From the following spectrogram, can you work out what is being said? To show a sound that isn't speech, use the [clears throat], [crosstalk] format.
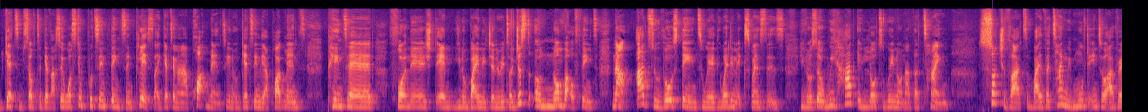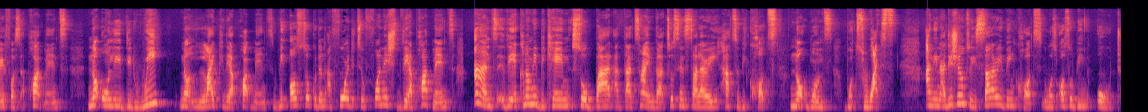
get himself together. So he was still putting things in place, like getting an apartment, you know, getting the apartment painted, furnished, and, you know, buying a generator, just a number of things. Now, add to those things were the wedding expenses, you know, so we had a lot going on at the time, such that by the time we moved into our very first apartment, not only did we not like the apartment. We also couldn't afford to furnish the apartment and the economy became so bad at that time that Tosin's salary had to be cut not once but twice. And in addition to his salary being cut, it was also being owed.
